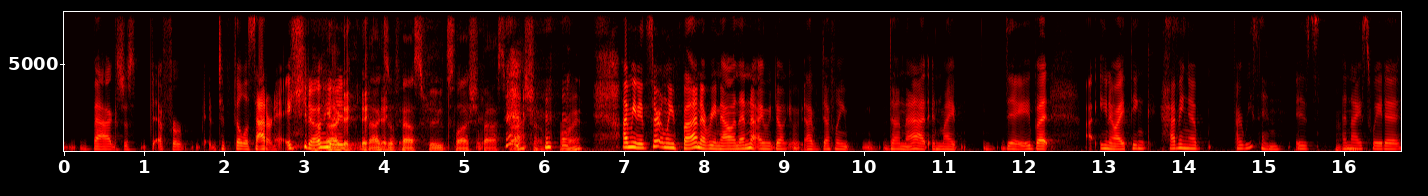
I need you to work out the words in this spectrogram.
bags just for to fill a Saturday. You know, Bag, bags of fast food slash fast fashion, right? I mean, it's certainly fun every now and then. I don't. I've definitely done that in my day, but uh, you know, I think having a a reason is a nice way to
